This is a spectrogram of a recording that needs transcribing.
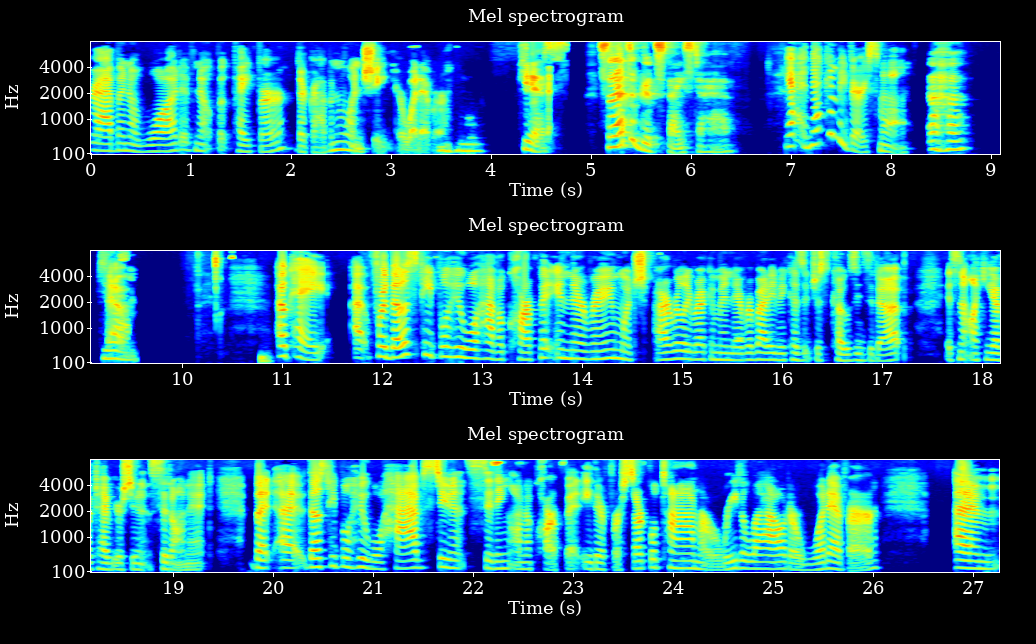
grabbing a wad of notebook paper. They're grabbing one sheet or whatever. Mhm. Yes. So that's a good space to have. Yeah, and that can be very small. Uh huh. Yeah. So, okay. For those people who will have a carpet in their room, which I really recommend everybody because it just cozies it up. It's not like you have to have your students sit on it. But uh, those people who will have students sitting on a carpet, either for circle time or read aloud or whatever, um,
